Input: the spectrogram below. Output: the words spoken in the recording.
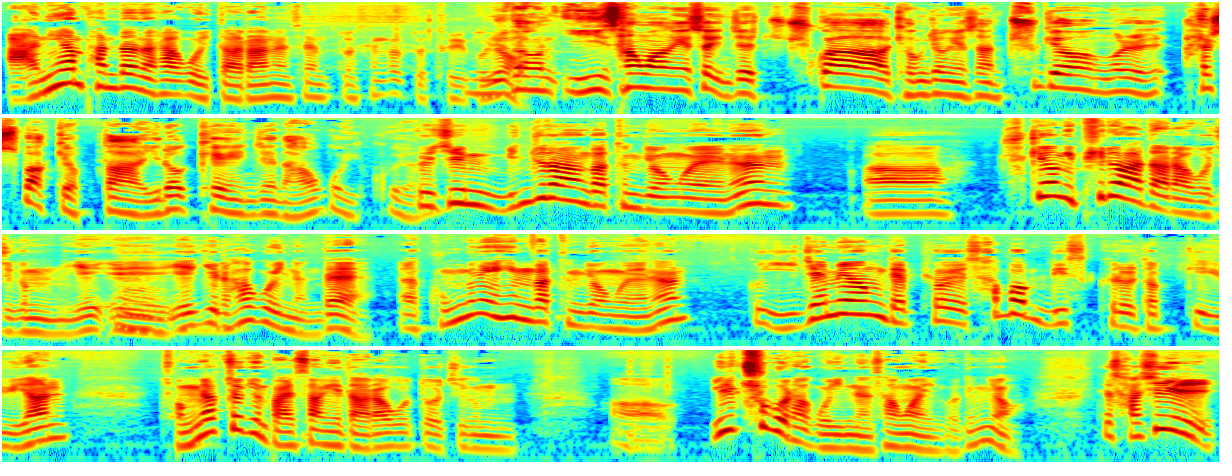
안이한 판단을 하고 있다라는 생각도 들고요. 민주당은 이 상황에서 이제 추가 경정 예산 추경을 할 수밖에 없다 이렇게 이제 나오고 있고요. 그 지금 민주당 같은 경우에는 어, 추경이 필요하다라고 지금 예, 예, 음. 얘기를 하고 있는데 국민의힘 같은 경우에는 그 이재명 대표의 사법 리스크를 덮기 위한 정략적인 발상이다라고 또 지금 어 일축을 하고 있는 상황이거든요. 근데 사실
